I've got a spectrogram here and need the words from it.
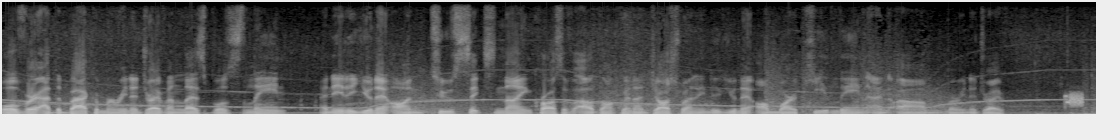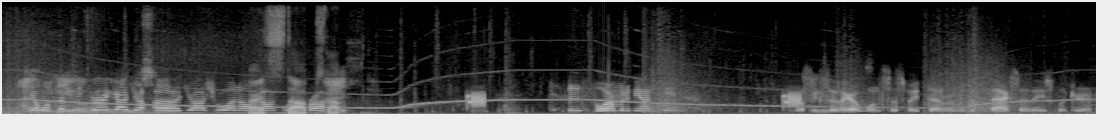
over at the back of Marina Drive and Lesbos Lane. I need a unit on 269 cross of Algonquin and Joshua. I need a unit on Marquis Lane and um, Marina Drive. Yeah, 173, I got jo uh, Joshua and Algonquin. Alright, stop, cross. stop. 4, I'm gonna be on scene. 167, I got one suspect down. We're in the backside of the Ace Liquor.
